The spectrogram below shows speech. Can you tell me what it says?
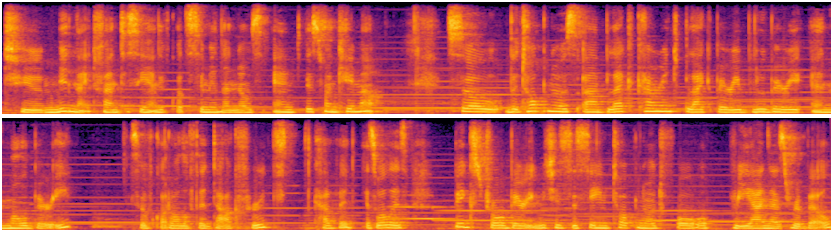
to Midnight Fantasy and they've got similar notes, and this one came up. So the top notes are black currant, blackberry, blueberry, and mulberry. So we've got all of the dark fruits covered, as well as big strawberry, which is the same top note for Rihanna's Rebel.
